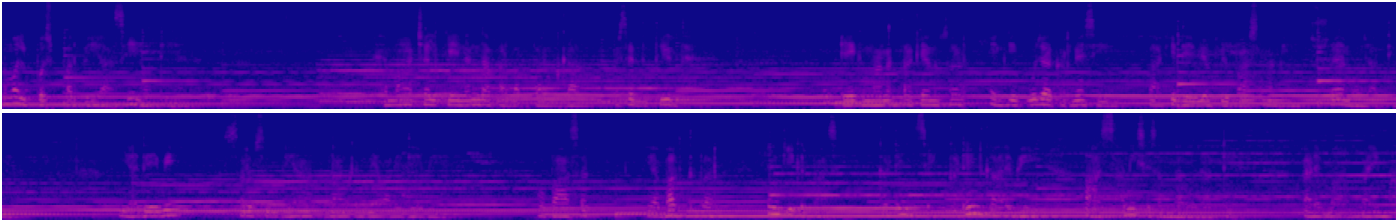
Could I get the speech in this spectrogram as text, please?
कमल पुष्प पर भी आसीन होती है। हिमाचल के नंदा पर्वत पर इनका प्रसिद्ध तीर्थ है। एक मान्यता के अनुसार इनकी पूजा करने से बाकी देवियों की उपासना भी स्वयं हो जाती है। यह देवी सर्व सिद्धियाँ प्रदान करने वाली देवी है। उपासक या भक्त पर इनकी कृपा से कठिन से कठिन कार्य भी आसानी से संभव हो जाते हैं। अणिमा महिमा,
